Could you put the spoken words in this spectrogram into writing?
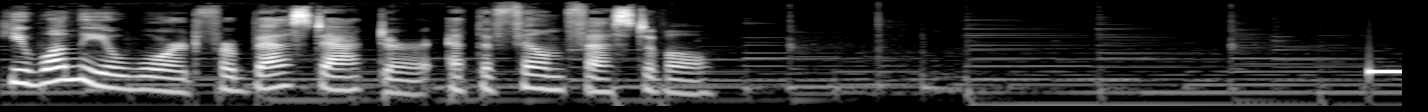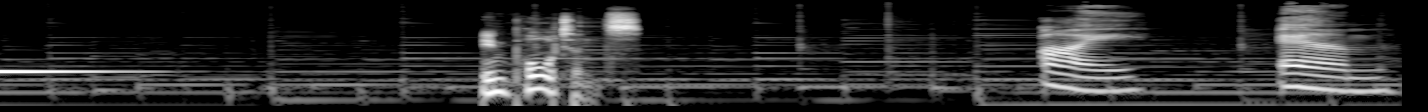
He won the award for Best Actor at the film festival. Importance. I M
